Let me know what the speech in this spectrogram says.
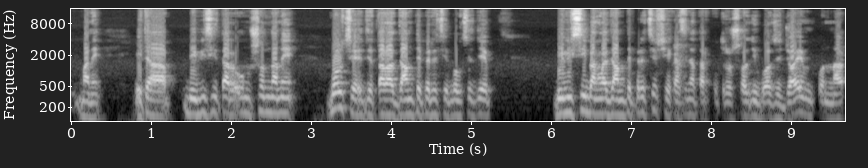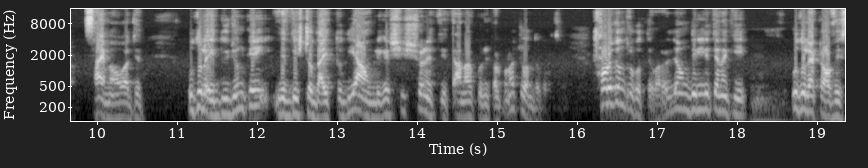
মানে এটা বিবিসি তার অনুসন্ধানে বলছে যে তারা জানতে পেরেছে, বলছে যে বিবিসি বাংলা জানতে পেরেছে শেখ হাসিনা তার পুত্র সজীব ওয়াজেদ জয় এবং কন্যা সাইমা ওয়াজেদ। পুতুল এই দুইজনকেই নির্দিষ্ট দায়িত্ব দিয়ে আওয়ামী লীগের শীর্ষ নেতৃত্বে আনার পরিকল্পনা চূড়ান্ত করেছে। ষড়যন্ত্র করতে পারে, যেমন দিল্লিতে নাকি পুতুল একটা অফিস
